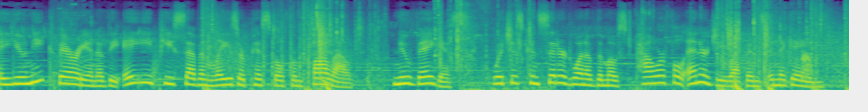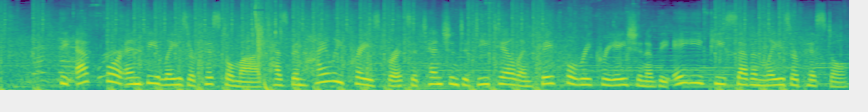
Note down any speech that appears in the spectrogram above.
a unique variant of the AEP-7 laser pistol from Fallout, New Vegas, which is considered one of the most powerful energy weapons in the game. The F4 NV laser pistol mod has been highly praised for its attention to detail and faithful recreation of the AEP-7 laser pistol,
